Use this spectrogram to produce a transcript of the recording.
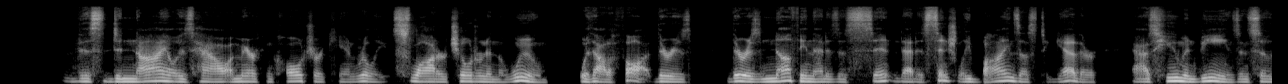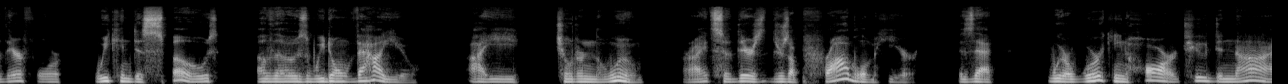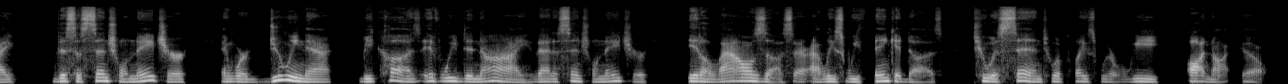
this denial is how american culture can really slaughter children in the womb without a thought there is there is nothing that is a that essentially binds us together as human beings and so therefore we can dispose of those we don't value i.e children in the womb all right so there's there's a problem here is that we're working hard to deny this essential nature. And we're doing that because if we deny that essential nature, it allows us, or at least we think it does, to ascend to a place where we ought not go.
